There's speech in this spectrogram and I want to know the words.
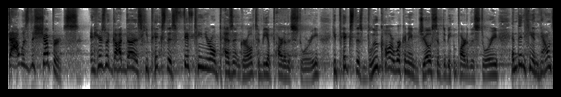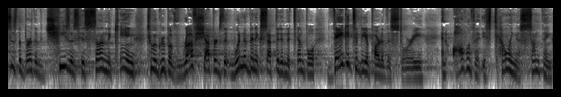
That was the shepherds. And here's what God does He picks this 15 year old peasant girl to be a part of the story. He picks this blue collar worker named Joseph to be a part of the story. And then he announces the birth of Jesus, his son, the king, to a group of rough shepherds that wouldn't have been accepted in the temple. They get to be a part of the story. And all of it is telling us something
